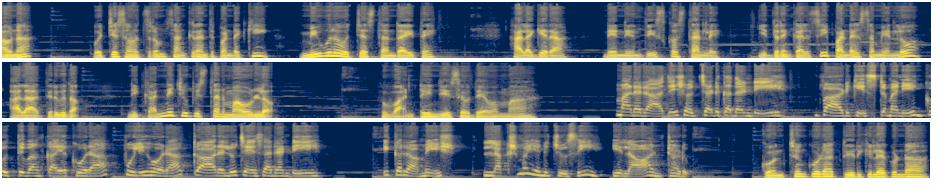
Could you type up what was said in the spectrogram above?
అవునా? వచ్చే సంవత్సరం సంక్రాంతి పండగకి మీ ఊరే వచ్చేస్తానురా అయితే. అలాగేరా నేను నేను తీసుకొస్తానులే. ఇద్దరం కలిసి పండగ సమయంలో అలా తిరుగుదాం. నీకన్నీ చూపిస్తాను మా ఊళ్ళో. వంట ఏం చేసావు దేవమ్మా? మన రాజేష్ వచ్చాడు కదండి. వాడికి ఇష్టమని గుత్తి వంకాయ కూర పులిహోర గారెలు చేశాడండి. ఇక రమేష్ లక్ష్మయ్యను చూసి ఇలా అంటాడు. కొంచెం కూడా తీరిక లేకుండా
